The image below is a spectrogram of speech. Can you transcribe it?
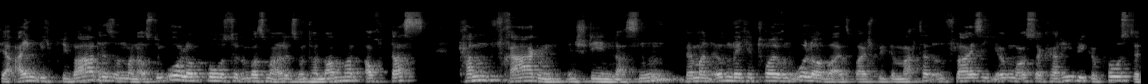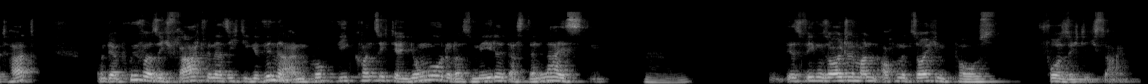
der eigentlich privat ist und man aus dem Urlaub postet und was man alles unternommen hat, auch das kann Fragen entstehen lassen, wenn man irgendwelche teuren Urlaube als Beispiel gemacht hat und fleißig irgendwo aus der Karibik gepostet hat und der Prüfer sich fragt, wenn er sich die Gewinne anguckt, wie konnte sich der Junge oder das Mädel das denn leisten? Mhm. Deswegen sollte man auch mit solchen Posts vorsichtig sein,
